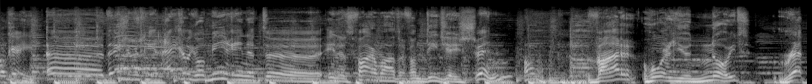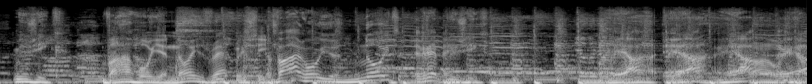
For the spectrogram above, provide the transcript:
Oké, eh, deze misschien eigenlijk wat meer in het, eh, in het vaarwater van DJ Sven. Waar hoor je nooit rapmuziek? Waar hoor je nooit rapmuziek? Waar hoor je nooit rapmuziek? Ja, ja, ja, ja.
